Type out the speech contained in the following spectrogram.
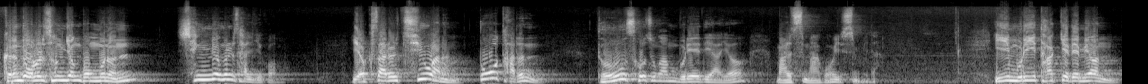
그런데 오늘 성경 본문은 생명을 살리고 역사를 치유하는 또 다른 더 소중한 물에 대하여 말씀하고 있습니다. 이 물이 닿게 되면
